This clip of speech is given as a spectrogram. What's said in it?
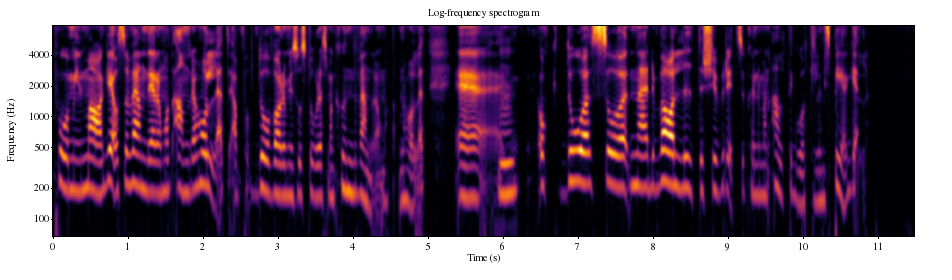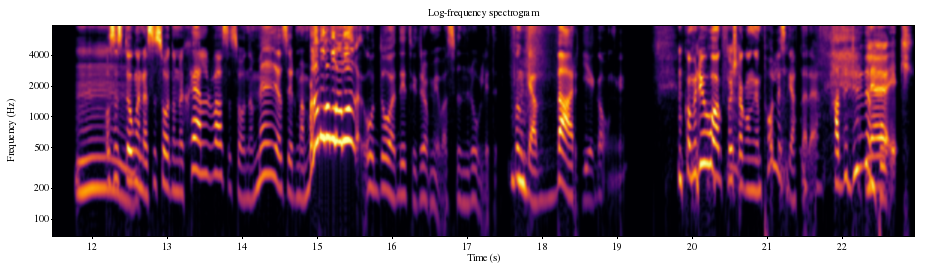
på min mage och så vände jag dem åt andra hållet. Ja, Då var de ju så stora så man kunde vända dem åt andra hållet. Eh, Mm. Och då så när det var lite tjurigt så kunde man alltid gå till en spegel. Mm. Och så stod man där så såg de det själva så såg de mig och så gjorde man blablabla, och då, det tyckte de ju var svinroligt. Funkar varje gång. Kommer du ihåg första gången Polly skrattade? Hade du en Nej. bok?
